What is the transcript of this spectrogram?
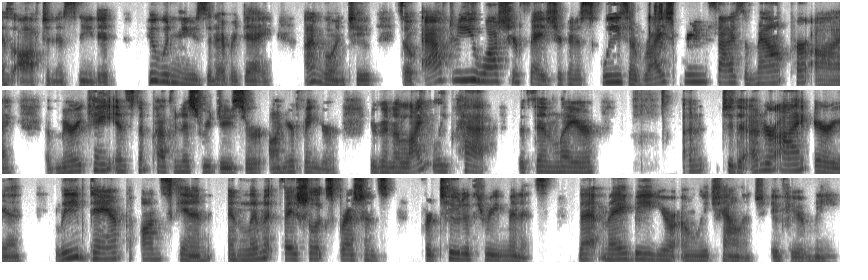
As often as needed. Who wouldn't use it every day? I'm going to. So, after you wash your face, you're going to squeeze a rice cream size amount per eye of Mary Kay Instant Puffiness Reducer on your finger. You're going to lightly pat the thin layer un- to the under eye area, leave damp on skin, and limit facial expressions for two to three minutes. That may be your only challenge if you're me,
